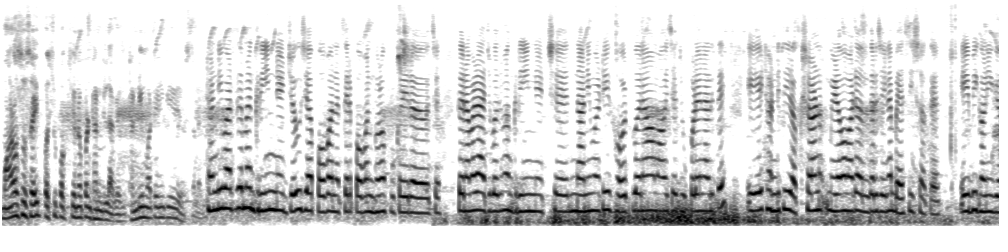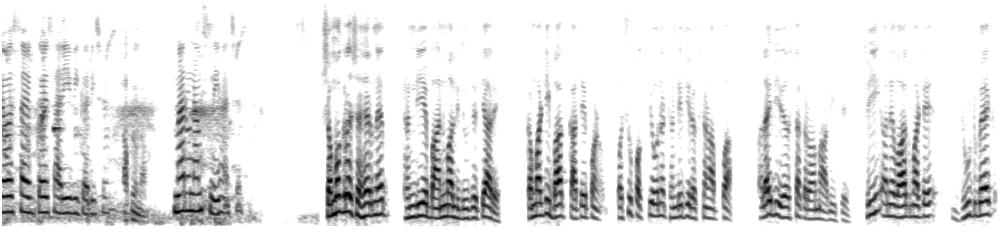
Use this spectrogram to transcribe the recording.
માણસો સહિત પશુ પક્ષીઓને પણ ઠંડી લાગે છે. ઠંડી માટેની કેવી વ્યવસ્થા લાગે? ઠંડી માટે તમે ગ્રીન નેટ જેવું જ્યાં પવન અત્યારે પવન ઘણો ફૂંકાઈ રહ્યો છે. તો એના માટે આજુબાજુમાં ગ્રીન નેટ છે નાની મોટી હટ બનાવવામાં આવે છે ઝૂંપડેના લીધે. એ ઠંડીથી રક્ષણ મેળવવા માટે અંદર જઈને બેસી શકે. એ બી ઘણી વ્યવસ્થા એ લોકોએ સારી એવી કરી છે. આપનું નામ? મારું નામ સ્નેહા છે. સમગ્ર શહેરને ઠંડીએ બાનમાં લીધું છે ત્યારે કમાટી બાગ ખાતે પણ પશુ પક્ષીઓને ઠંડીથી રક્ષણ આપવા અલાયદી વ્યવસ્થા કરવામાં આવી છે. સિંહ અને વાઘ માટે જૂટ બેગ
